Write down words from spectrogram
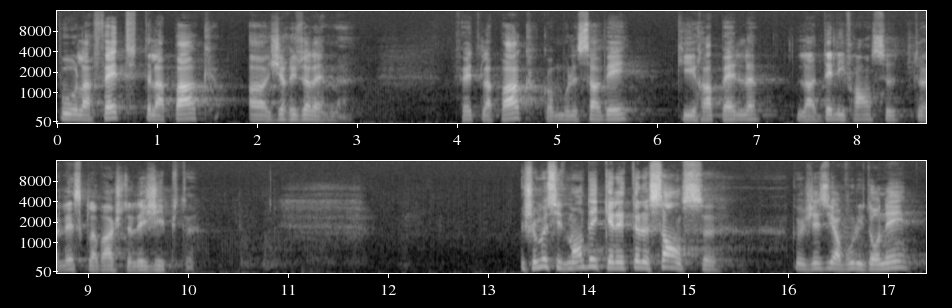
pour la fête de la Pâque à Jérusalem. Fête la Pâque, comme vous le savez, qui rappelle la délivrance de l'esclavage de l'Égypte. Je me suis demandé quel était le sens que Jésus a voulu donner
